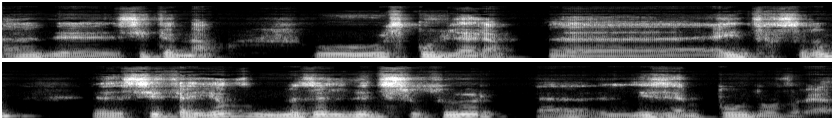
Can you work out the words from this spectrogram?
هذا سي تما والقبلة راه عين تخسرم سي تايض مازال داد السطور. لي زامبو نوضرها.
